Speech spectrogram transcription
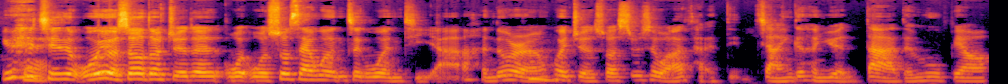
因为其实我有时候都觉得，我我说在问这个问题啊，很多人会觉得说，是不是我要谈讲一个很远大的目标？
